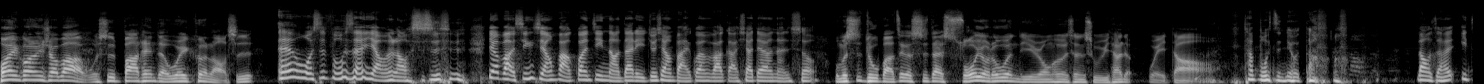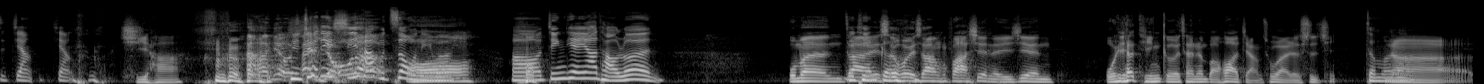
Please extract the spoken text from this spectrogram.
欢迎光临 Shotbar，我是八天的微课老师。哎，我是服务生雅文老师，要把新想法灌进脑袋里，就像把一罐 Vodka 下掉要难受。我们试图把这个时代所有的问题融合成属于它的味道。他脖子扭到，绕着他一直这样这样。嘻哈，你确定嘻哈不揍你吗？好，今天要讨论。我们在社会上发现了一件，我要停格才能把话讲出来的事情。怎么了？那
